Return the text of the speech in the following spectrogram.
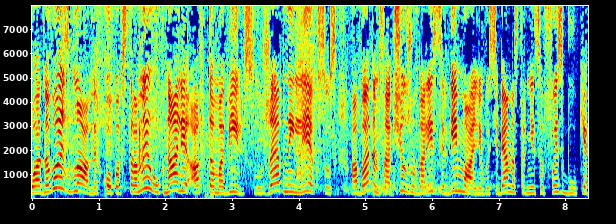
У одного из главных копов страны угнали автомобиль, служебный «Лексус». Об этом сообщил журналист Сергей Мальнев у себя на странице в Фейсбуке.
